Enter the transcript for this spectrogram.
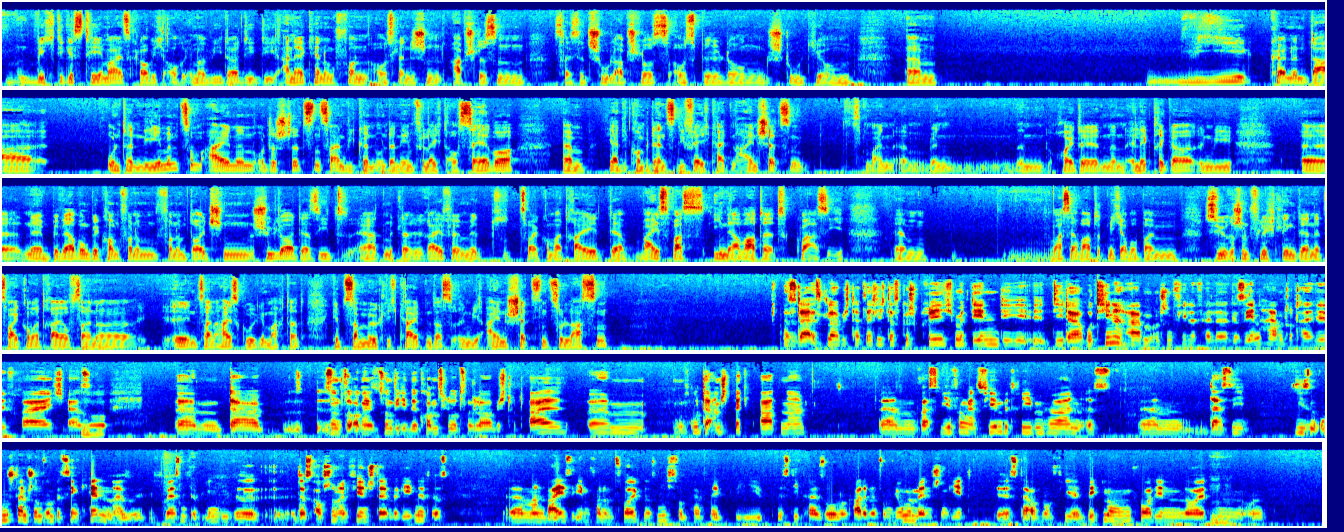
ein wichtiges Thema ist, glaube ich, auch immer wieder die, die Anerkennung von ausländischen Abschlüssen, das heißt jetzt Schulabschluss, Ausbildung, Studium. Ähm, wie können da Unternehmen zum einen unterstützend sein? Wie können Unternehmen vielleicht auch selber ähm, ja die Kompetenzen, die Fähigkeiten einschätzen? Ich meine, ähm, wenn, wenn heute ein Elektriker irgendwie äh, eine Bewerbung bekommt von einem, von einem deutschen Schüler, der sieht, er hat mittlere Reife mit 2,3, der weiß, was ihn erwartet, quasi. Ähm, was erwartet mich aber beim syrischen Flüchtling, der eine 2,3 auf seiner, in seiner Highschool gemacht hat? Gibt es da Möglichkeiten, das irgendwie einschätzen zu lassen? Also da ist, glaube ich, tatsächlich das Gespräch mit denen, die, die da Routine haben und schon viele Fälle gesehen haben, total hilfreich. Also mhm. Ähm, da sind so Organisationen wie die Willkommenslotsen, glaube ich, total ähm, gute Ansprechpartner. Ähm, was wir von ganz vielen Betrieben hören, ist, ähm, dass sie diesen Umstand schon so ein bisschen kennen. Also ich weiß nicht, ob Ihnen diese, äh, das auch schon an vielen Stellen begegnet ist. Äh, man weiß eben von einem Zeugnis nicht so perfekt, wie ist die Person. Und gerade wenn es um junge Menschen geht, ist da auch noch viel Entwicklung vor den Leuten. Mhm. Und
